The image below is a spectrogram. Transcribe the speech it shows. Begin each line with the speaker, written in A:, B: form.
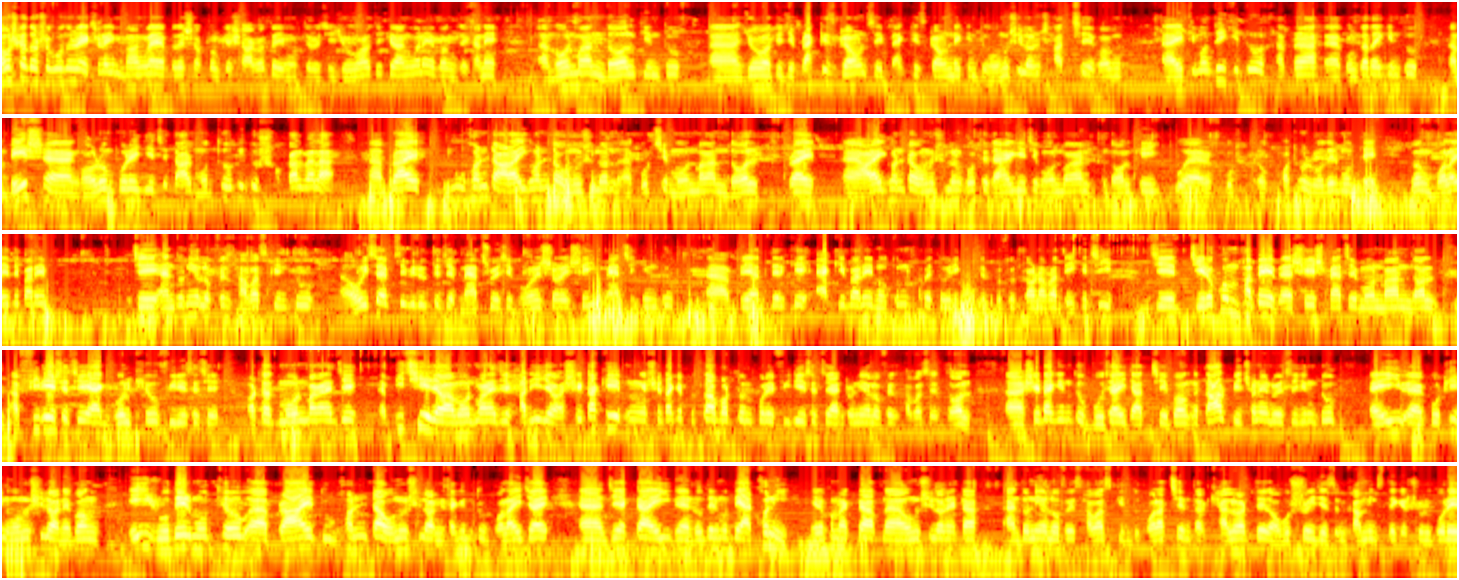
A: নমস্কার দর্শক বন্ধুরা এক্সট্রা টাইম বাংলায় আপনাদের সকলকে স্বাগত। এই মুহূর্তে রয়েছে যৌবতী ক্রীড়াঙ্গনে এবং যেখানে মোহনমান দল কিন্তু যৌবতী যে প্র্যাকটিস গ্রাউন্ড সেই প্র্যাকটিস গ্রাউন্ডে কিন্তু অনুশীলন সাজছে এবং ইতিমধ্যেই কিন্তু আপনারা কলকাতায় কিন্তু বেশ গরম পড়ে গিয়েছে। তার মধ্যেও কিন্তু সকালবেলা প্রায় দু ঘণ্টা, আড়াই ঘণ্টা অনুশীলন করছে মোহনবাগান দল। প্রায় আড়াই ঘণ্টা অনুশীলন করতে দেখা গিয়েছে মোহনবাগান দলকেই কঠোর রোদের মধ্যে এবং বলা যেতে পারে যে অ্যান্টোনিও লোপেস হাবাস কিন্তু ওড়িশা এফসি বিরুদ্ধে যে ম্যাচ রয়েছে ভুবনেশ্বরে, সেই ম্যাচে কিন্তু প্লেয়ারদেরকে একেবারে নতুনভাবে তৈরি করতে প্রস্তুত। কারণ আমরা দেখেছি যে যেরকমভাবে শেষ ম্যাচে মোহনবাগান দল ফিরে এসেছে, এক গোল খেয়েও ফিরে এসেছে। অর্থাৎ মোহনবাগানের যে পিছিয়ে যাওয়া মোহনবাগানের যে হারিয়ে যাওয়া, সেটাকে সেটাকে প্রত্যাবর্তন করে ফিরে এসেছে অ্যান্টোনিও লোপেস হাবাসের দল। সেটা কিন্তু বোঝাই যাচ্ছে এবং তার পেছনে রয়েছে কিন্তু এই কঠিন অনুশীলন এবং এই রোদের মধ্যেও প্রায় দু ঘণ্টা অনুশীলন, এটা কিন্তু বলাই যায় যে একটা এই রোদের মধ্যে এখনই এরকম একটা অনুশীলন এটা অ্যান্টোনিও লোপেস হাওয়াস কিন্তু করাচ্ছেন তার খেলোয়াড়দের। অবশ্যই জেসন কামিংস থেকে শুরু করে,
